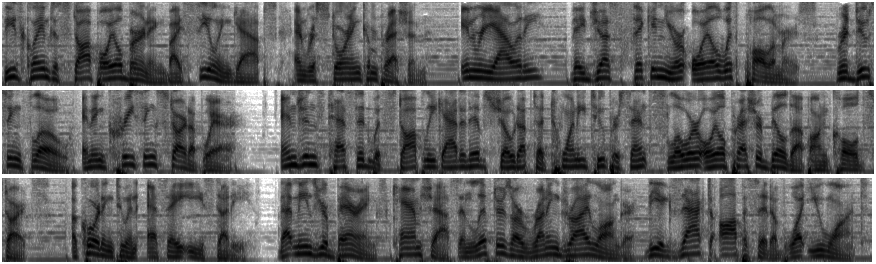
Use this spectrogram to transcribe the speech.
These claim to stop oil burning by sealing gaps and restoring compression. In reality, they just thicken your oil with polymers, reducing flow and increasing startup wear. Engines tested with stop leak additives showed up to 22% slower oil pressure buildup on cold starts, according to an SAE study. That means your bearings, camshafts, and lifters are running dry longer, the exact opposite of what you want.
